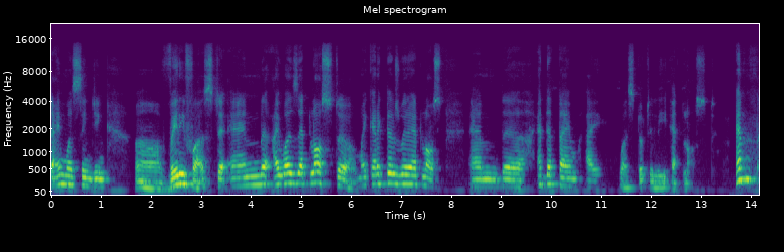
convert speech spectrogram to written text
time was changing uh, very fast and i was at lost. Uh, my characters were at lost and uh, at that time i was totally at lost. And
